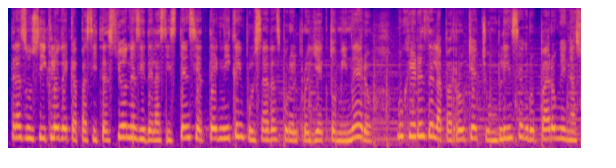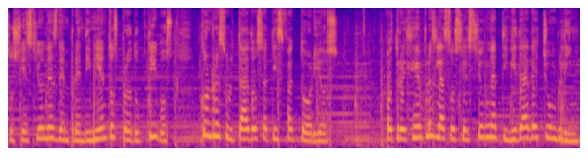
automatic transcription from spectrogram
Tras un ciclo de capacitaciones y de la asistencia técnica impulsadas por el proyecto minero, mujeres de la parroquia Chumblín se agruparon en asociaciones de emprendimientos productivos con resultados satisfactorios. Otro ejemplo es la Asociación Natividad de Chumblín,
